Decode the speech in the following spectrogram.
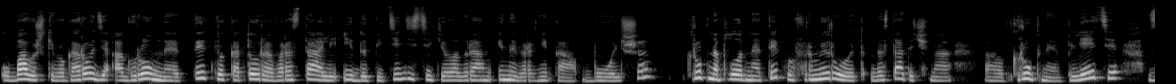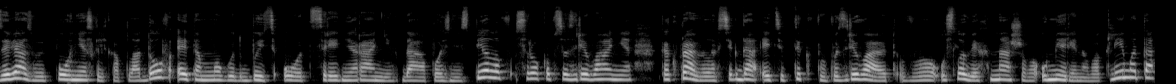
у бабушки в огороде огромные тыквы, которые вырастали и до 50 килограмм, и наверняка больше. Крупноплодная тыква формирует достаточно крупные плети, завязывают по несколько плодов. Это могут быть от среднеранних до позднеспелых сроков созревания. Как правило, всегда эти тыквы вызревают в условиях нашего умеренного климата.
